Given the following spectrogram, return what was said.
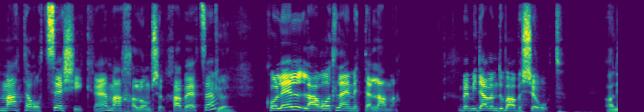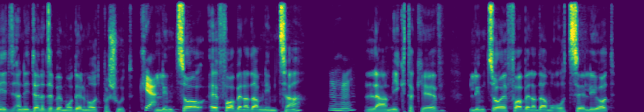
מה אתה רוצה שיקרה, מה החלום שלך בעצם, כן. כולל להראות להם את הלמה, במידה ומדובר בשירות. אני, אני אתן את זה במודל מאוד פשוט. כן. למצוא איפה הבן אדם נמצא, מהמם. להעמיק את הכאב, למצוא איפה הבן אדם רוצה להיות,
